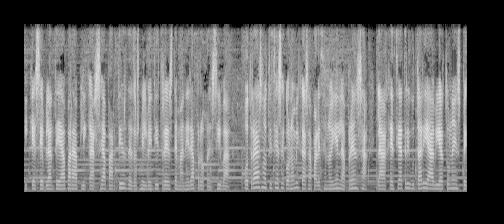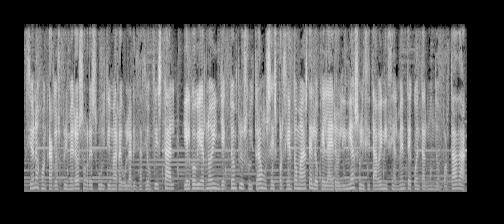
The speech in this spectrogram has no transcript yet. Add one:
y que se plantea para aplicarse a partir de 2023 de manera progresiva. Otras noticias económicas aparecen hoy en la prensa. La agencia tributaria ha abierto una inspección a Juan Carlos I sobre su última regularización fiscal y el gobierno inyectó en Plus Ultra un 6% más de lo que la aerolínea solicitaba inicialmente, cuenta el mundo en portada.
